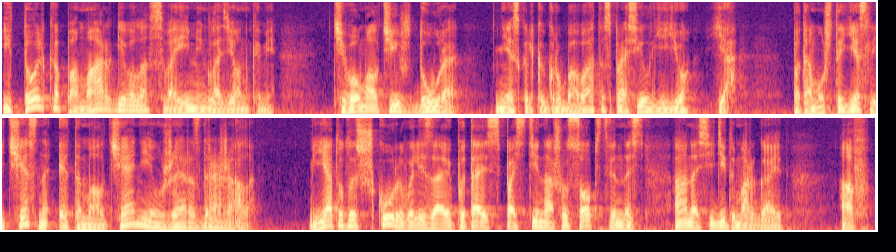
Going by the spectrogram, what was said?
и только помаргивала своими глазенками. «Чего молчишь, дура?» – несколько грубовато спросил ее я. Потому что, если честно, это молчание уже раздражало. Я тут из шкуры вылезаю, пытаясь спасти нашу собственность, а она сидит и моргает. «Аф, —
